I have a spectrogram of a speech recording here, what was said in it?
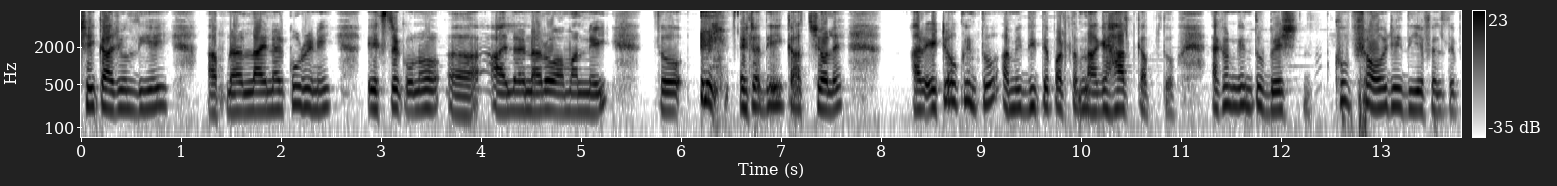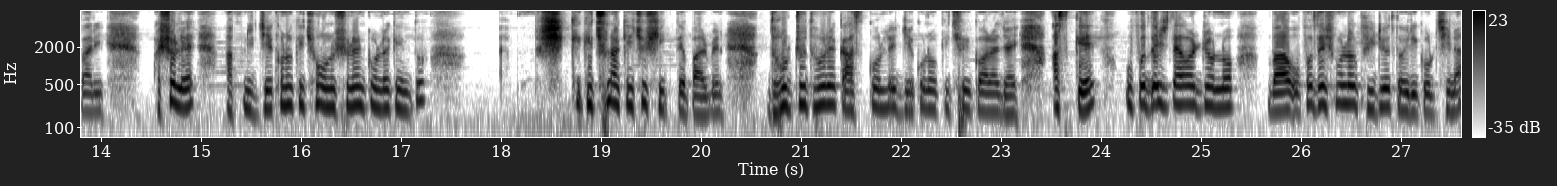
সেই কাজল দিয়েই আপনার লাইনার করে নিই। এক্সট্রা কোনো আইলাইনারও আমার নেই। তো এটা দিয়েই কাজ চলে। আর এটাও কিন্তু আমি দিতে পারতাম না, আগে হাত কাঁপতো। এখন কিন্তু বেশ খুব সহজেই দিয়ে ফেলতে পারি। আসলে আপনি যে কোনো কিছু অনুশীলন করলে কিন্তু কিছু না কিছু শিখতে পারবেন। ধৈর্য ধরে কাজ করলে যে কোনো কিছুই করা যায়। আজকে উপদেশ দেওয়ার জন্য বা উপদেশমূলক ভিডিও তৈরি করছি না।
